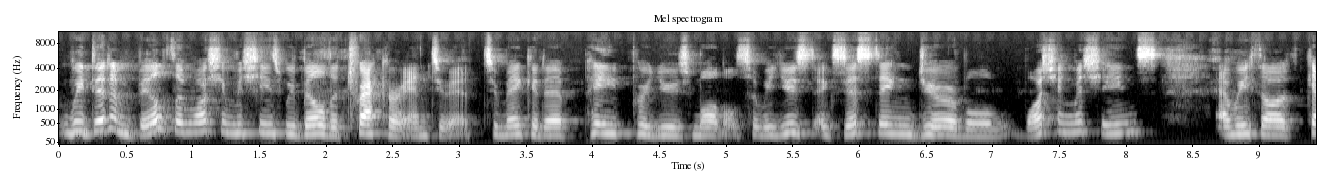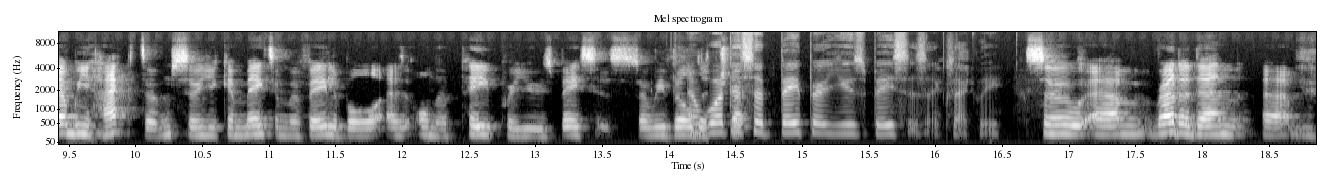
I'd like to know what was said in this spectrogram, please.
We didn't build the washing machines we built a tracker into it to make it a pay per use model. So we used existing durable washing machines and we thought can we hack them so you can make them available as on a pay per use basis? So we built and a what tra- is a pay per use basis exactly so um, rather than um,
